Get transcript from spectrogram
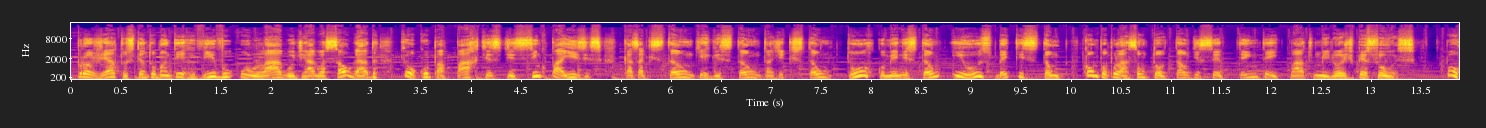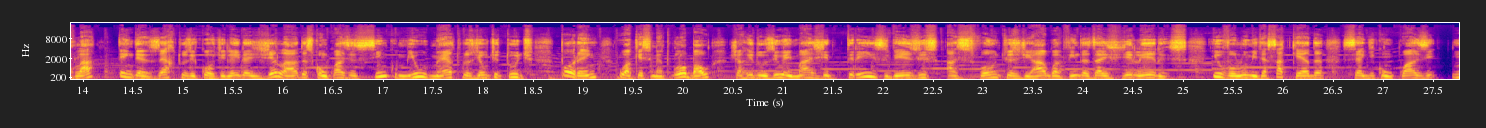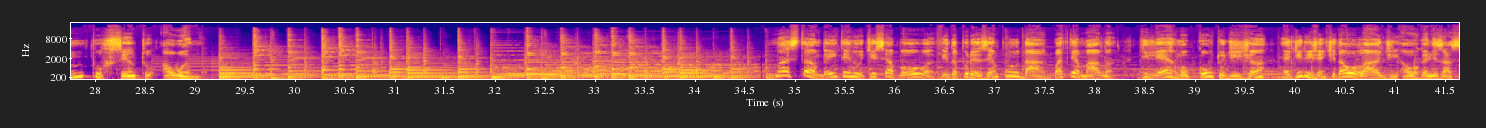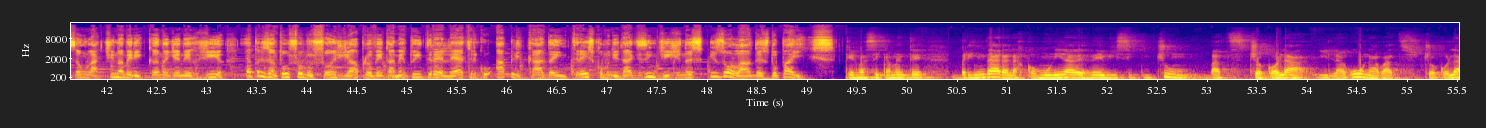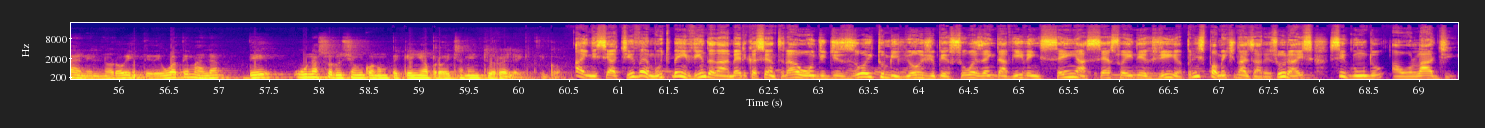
Projetos tentam manter vivo o lago de água salgada que ocupa partes de cinco países: Cazaquistão, Quirguistão, Tajiquistão, Turcomenistão e Uzbequistão, com população total de 74 milhões de pessoas. Por lá, tem desertos e cordilheiras geladas com quase 5 mil metros de altitude. Porém, o aquecimento global já reduziu em mais de três vezes as fontes de água vindas das geleiras, e o volume dessa queda segue com quase 1% ao ano. Mas também tem notícia boa, vinda, por exemplo, da Guatemala. Guilhermo Couto de Jan é dirigente da OLAD, a Organização Latino-Americana de Energia, e apresentou soluções de aproveitamento hidrelétrico aplicada em três comunidades indígenas isoladas do país. Que é basicamente brindar a las comunidades de Bisiquichum, Bats Chocolá e Laguna Bats Chocolá, no noroeste de Guatemala, de uma solução com um pequeno aproveitamento hidroelétrico. A iniciativa é muito bem-vinda na América Central, onde 18 milhões de pessoas ainda vivem sem acesso à energia, principalmente nas áreas rurais, segundo a OLAD.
